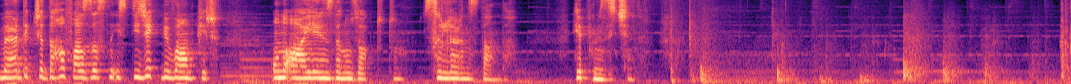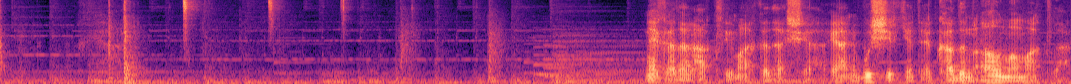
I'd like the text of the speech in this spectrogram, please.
Verdikçe daha fazlasını isteyecek bir vampir. Onu ailenizden uzak tutun. Sırlarınızdan da. Hepimiz için. Ne kadar haklıyım arkadaş ya. Yani bu şirkete kadın almamakla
